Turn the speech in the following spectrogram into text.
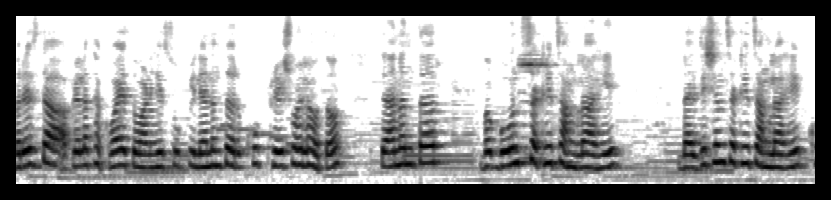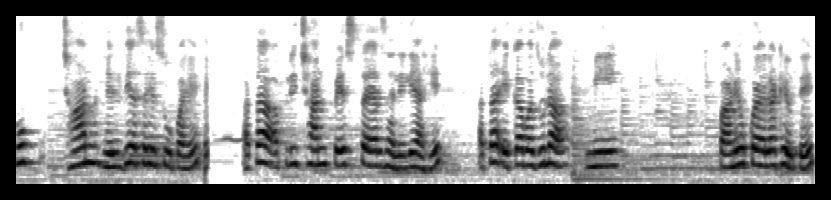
बरेचदा आपल्याला थकवा येतो आणि हे सूप पिल्यानंतर खूप फ्रेश व्हायला होतं. त्यानंतर ब बोन्ससाठी चांगलं आहे डायजेशनसाठी चांगलं आहे. खूप छान हेल्दी असं हे सूप आहे. आता आपली छान पेस्ट तयार झालेली आहे. आता एका बाजूला मी पाणी उकळायला ठेवते.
